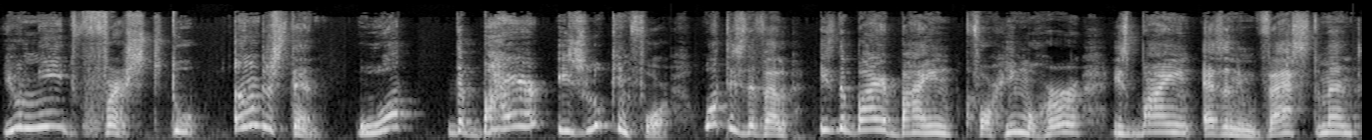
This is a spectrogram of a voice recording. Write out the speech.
You need first to understand what the buyer is looking for. What is the value? Is the buyer buying for him or her? Is buying as an investment?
